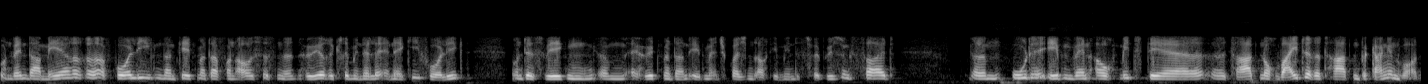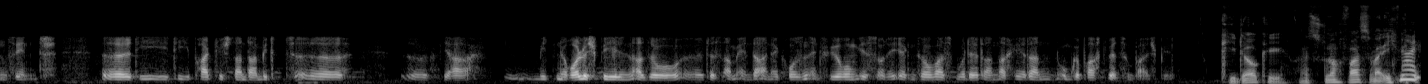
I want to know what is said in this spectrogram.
Und wenn da mehrere vorliegen, dann geht man davon aus, dass eine höhere kriminelle Energie vorliegt. Und deswegen ähm, erhöht man dann eben entsprechend auch die Mindestverbüßungszeit. Ähm, oder eben, wenn auch mit der äh, Tat noch weitere Taten begangen worden sind, äh, die, die praktisch dann damit äh, äh, ja, mit eine Rolle spielen, also äh, das am Ende einer großen Entführung ist oder irgend sowas, wo der dann nachher dann umgebracht wird zum Beispiel. Kidoki, hast du noch was? Weil ich, Nein.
